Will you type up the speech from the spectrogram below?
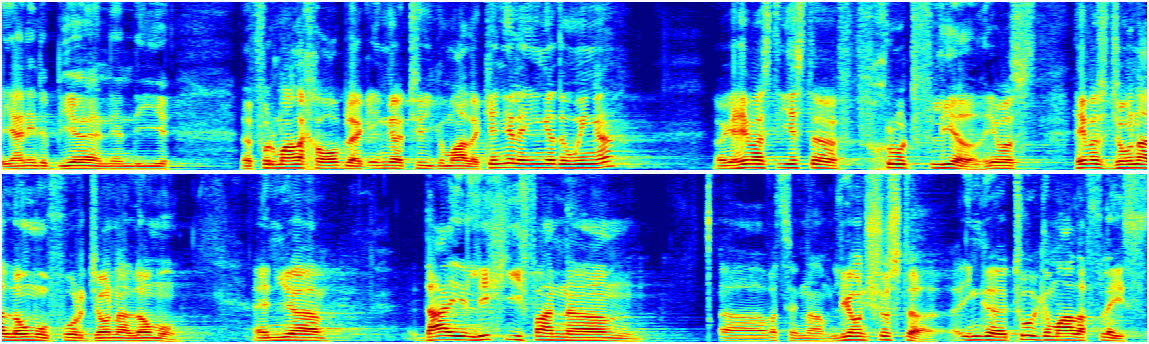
Janie de Beer en en die uh, voormalige All-Black Inga Tuigamala. Ken julle Inga the Winger? Okay, hy was die eerste groot vleuel. Hy was hy was Jonah Lomo voor Jonah Lomo. En ja, daai liggie van um, uh wat naam? Leon Schuster, Inga Tuigamala Vlees.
